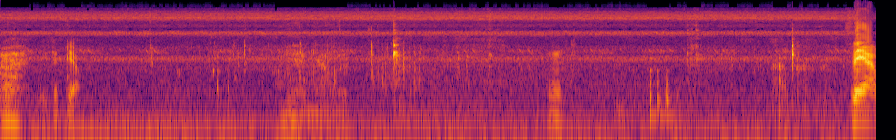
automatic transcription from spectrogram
อ่านี่จะ เกี่ยวเนี่ยยาวเลยอืมครับครับแซ่บ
